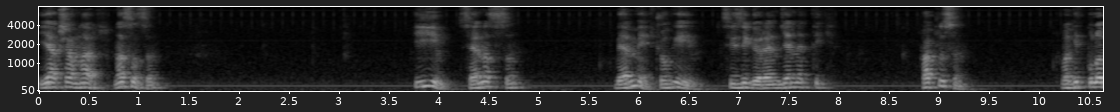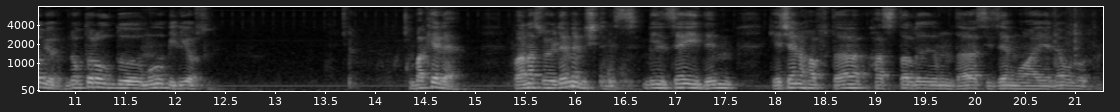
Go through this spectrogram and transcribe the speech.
İyi akşamlar. Nasılsın? İyiyim. Sen nasılsın? Ben mi? Çok iyiyim. Sizi gören cennetlik. Haklısın. Vakit bulamıyorum. Doktor olduğumu biliyorsun. Bak hele. Bana söylememiştiniz. Bilseydim geçen hafta hastalığımda size muayene olurdum.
